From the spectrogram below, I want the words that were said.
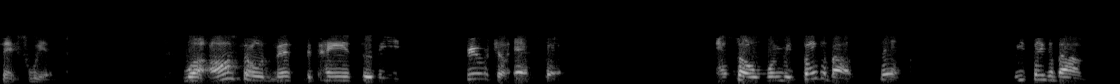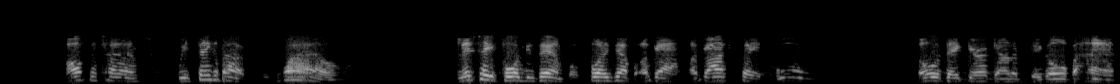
sex with. Well, also this pertains to the spiritual aspect. And so when we think about sex, we think about, oftentimes, we think about, wow. Let's take for example, for example, a guy. A guy can say, ooh, oh, that girl got a big old behind,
